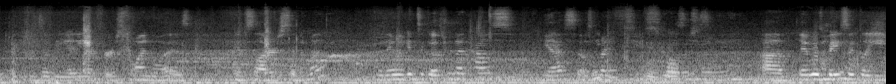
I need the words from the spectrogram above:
depictions of the Yeti. Our first one was in Slaughter Cinema. Did anyone get to go through that house? Yes, that was my first um, It was basically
